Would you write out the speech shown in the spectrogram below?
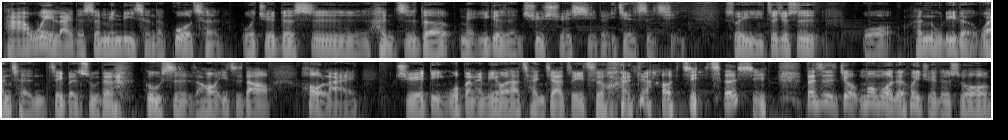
他未来的生命历程的过程，我觉得是很值得每一个人去学习的一件事情。所以这就是我很努力的完成这本书的故事，然后一直到后来。决定，我本来没有要参加这一次环岛机车型，但是就默默的会觉得说，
